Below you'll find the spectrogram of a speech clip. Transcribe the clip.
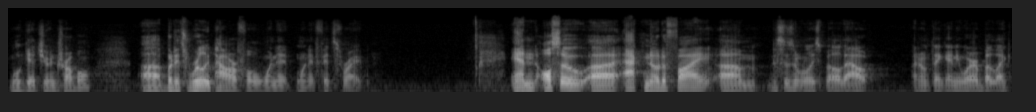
will get you in trouble. Uh, but it's really powerful when it, when it fits right. And also, uh, ack notify. Um, this isn't really spelled out, I don't think, anywhere, but like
